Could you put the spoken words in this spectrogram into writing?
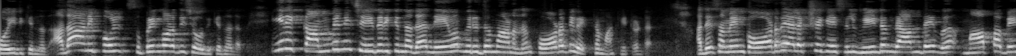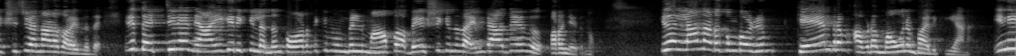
പോയിരിക്കുന്നത്. അതാണിപ്പോൾ സുപ്രീം കോടതി ചോദിക്കുന്നത്. ഇങ്ങനെ കമ്പനി ചെയ്തിരിക്കുന്നത് നിയമവിരുദ്ധമാണെന്നും കോടതി വ്യക്തമാക്കിയിട്ടുണ്ട്. അതേസമയം കോടതി അലക്ഷ്യ കേസിൽ വീണ്ടും രാംദേവ് മാപ്പ് അപേക്ഷിച്ചു എന്നാണ് പറയുന്നത്. ഇനി തെറ്റിനെ ന്യായീകരിക്കില്ലെന്നും കോടതിക്ക് മുമ്പിൽ മാപ്പ് അപേക്ഷിക്കുന്നതായും രാംദേവ് പറഞ്ഞിരുന്നു. ഇതെല്ലാം നടക്കുമ്പോഴും കേന്ദ്രം അവിടെ മൗനം പാലിക്കുകയാണ്. ഇനി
